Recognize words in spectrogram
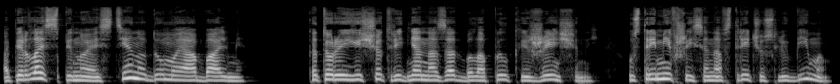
оперлась спиной о стену, думая об Альме, которая еще три дня назад была пылкой женщиной, устремившейся навстречу с любимым,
